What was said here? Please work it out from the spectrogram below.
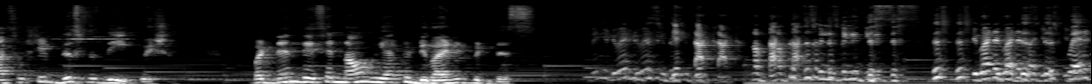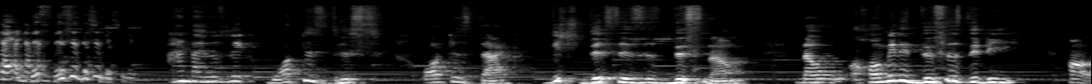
associate this with the equation. But then they said, now we have to divide it with this. When you divide this, you that, that. Now, that, that is going this, this, this, this, this, this, divided by this, this, this, this, this. And I was like, what is this? What is that? Which this is, is this now? Now, how many this is did he? Uh,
